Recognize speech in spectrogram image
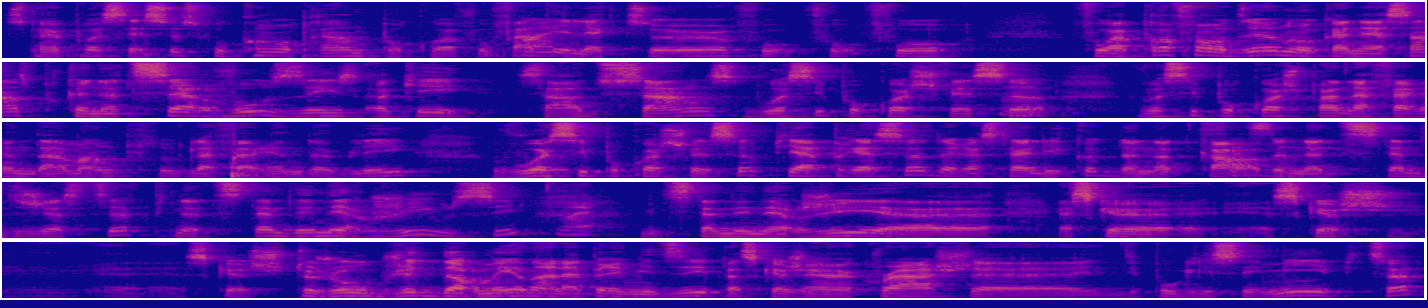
c'est un processus, il faut comprendre pourquoi. Il faut faire des lectures, il faut, faut, faut faut approfondir nos connaissances pour que notre cerveau se dise OK, ça a du sens, voici pourquoi je fais ça, mm. voici pourquoi je prends de la farine d'amande plutôt que de la farine de blé, voici pourquoi je fais ça. Puis après ça, de rester à l'écoute de notre corps, de notre système digestif, puis notre système d'énergie aussi. Ouais. Le système d'énergie, euh, est-ce que, est-ce que je. Est-ce que je suis toujours obligé de dormir dans l'après-midi parce que j'ai un crash euh, d'hypoglycémie et tout ça?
